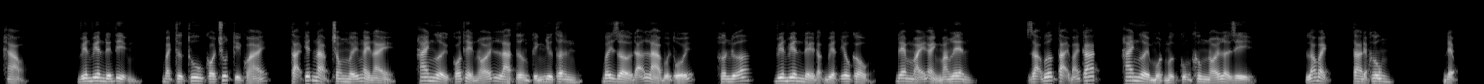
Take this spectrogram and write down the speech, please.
Hảo. Viên viên đến tìm, bạch thực thu có chút kỳ quái, tại kết nạp trong mấy ngày này hai người có thể nói là tương tính như tân, bây giờ đã là buổi tối, hơn nữa, viên viên để đặc biệt yêu cầu, đem máy ảnh mang lên. Dạo bước tại bãi cát, hai người một mực cũng không nói lời gì. Lão bạch, ta đẹp không? Đẹp.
